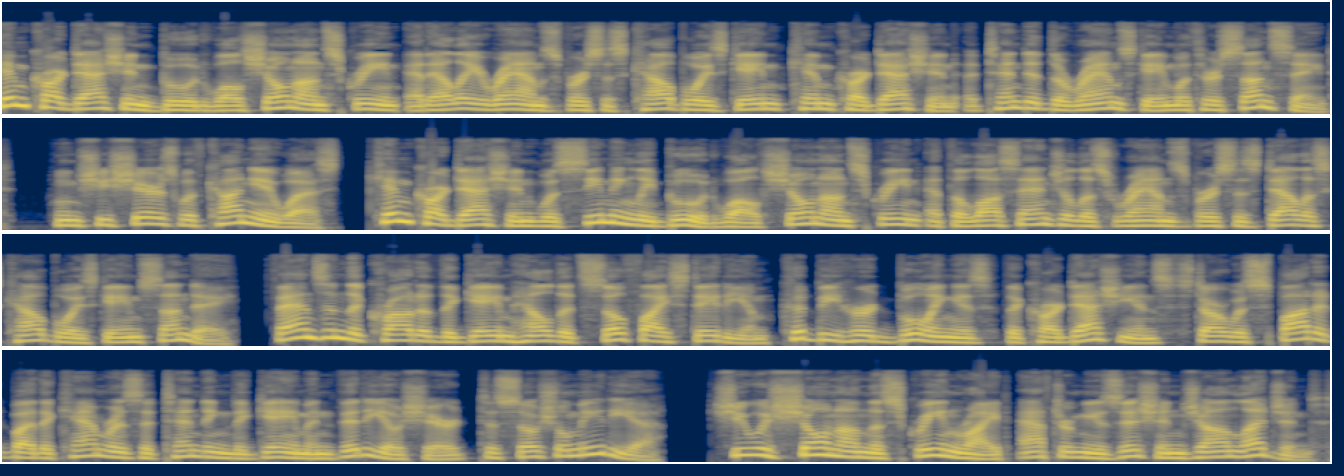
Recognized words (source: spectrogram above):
Kim Kardashian booed while shown on screen at LA Rams vs. Cowboys game. Kim Kardashian attended the Rams game with her son Saint, whom she shares with Kanye West. Kim Kardashian was seemingly booed while shown on screen at the Los Angeles Rams vs. Dallas Cowboys game Sunday. Fans in the crowd of the game held at SoFi Stadium could be heard booing as the Kardashians star was spotted by the cameras attending the game and video shared to social media. She was shown on the screen right after musician John Legend.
